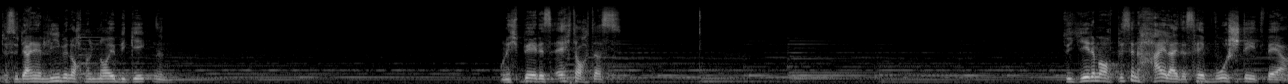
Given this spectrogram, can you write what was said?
Dass wir deine Liebe nochmal neu begegnen. Und ich bete jetzt echt auch, dass du jedem auch ein bisschen highlightest, hey, wo steht wer?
